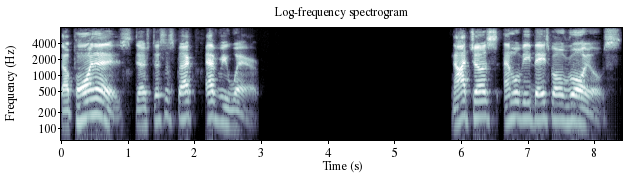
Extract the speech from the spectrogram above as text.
the point is, there's disrespect everywhere. Not just MLB baseball royals.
